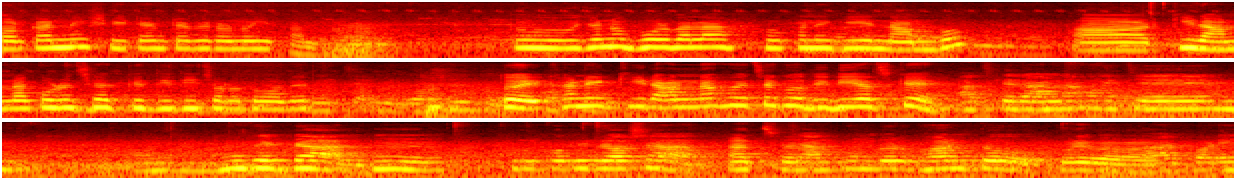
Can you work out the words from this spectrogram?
দরকার নেই সেই টাইমটা বেরোনোই ভালো। তো ওই জন্য ভোরবেলা ওখানে গিয়ে নামবো। আর কি রান্না করেছে আজকে দিদি চলো তোমাদের। তো এখানে কি রান্না হয়েছে গো দিদি আজকে? আজকে রান্না হয়েছে মুগের ডাল। হুম। ফুলকপির রসা আচ্ছা। চাল কুমড়োর ঘন্ট ওরে বাবা। তারপরে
